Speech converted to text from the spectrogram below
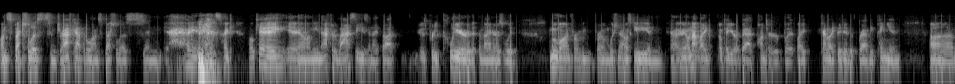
on specialists and draft capital on specialists and it's like okay you know i mean after last season i thought it was pretty clear that the niners would move on from from Wishnowsky and uh, you know not like okay you're a bad punter but like kind of like they did with Bradley Pinion. Um,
